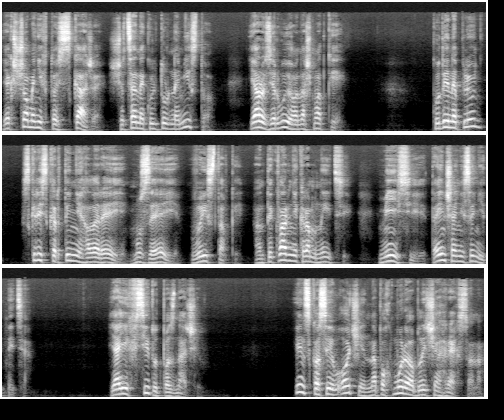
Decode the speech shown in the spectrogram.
Якщо мені хтось скаже, що це не культурне місто, я розірву його на шматки. Куди не плюнь, скрізь картинні галереї, музеї, виставки, антикварні крамниці, місії та інша нісенітниця. Я їх всі тут позначив. Він скосив очі на похмуре обличчя Грехсона.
